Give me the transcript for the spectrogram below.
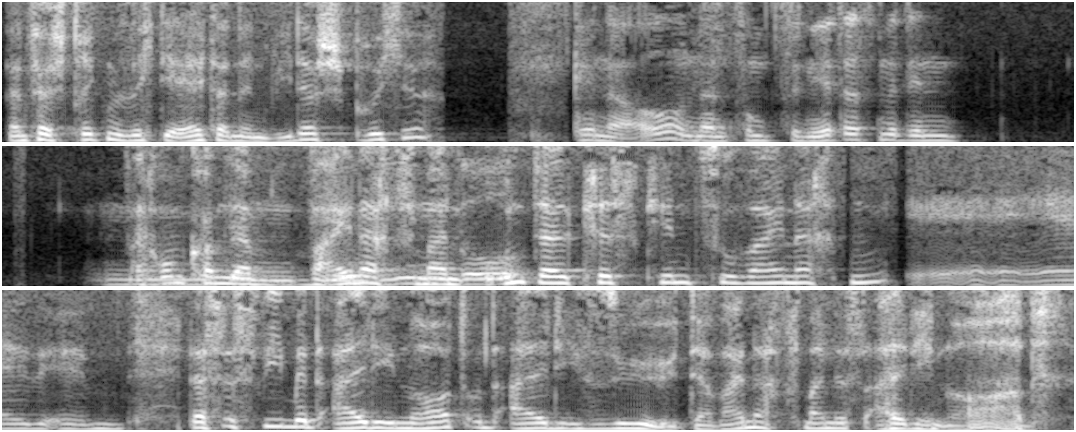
Dann verstricken sich die Eltern in Widersprüche. genau, und dann funktioniert das mit den. Warum kommt der Weihnachtsmann so. und der Christkind zu Weihnachten? Äh, äh, Das ist wie mit Aldi Nord und Aldi Süd. Der Weihnachtsmann ist Aldi Nord.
